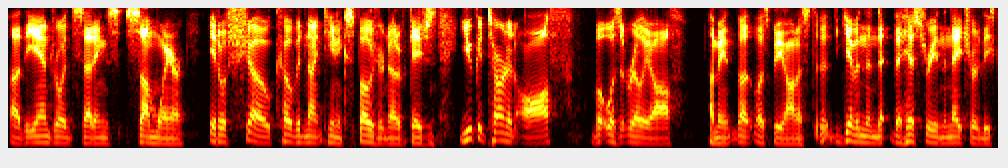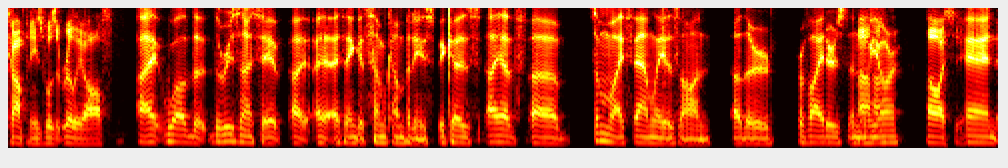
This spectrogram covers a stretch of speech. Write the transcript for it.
uh, the Android settings somewhere, it'll show COVID nineteen exposure notifications. You could turn it off, but was it really off? I mean, let, us be honest. Uh, Given the the history and the nature of these companies, was it really off? I well, the, the reason I say it, I, I- think it's some companies because I have uh, some of my family is on other providers than we Uh-huh. are, Oh, I see. and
